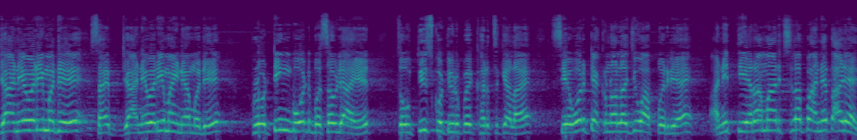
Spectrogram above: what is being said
जानेवारीमध्ये साहेब जानेवारी महिन्यामध्ये फ्लोटिंग बोट बसवले आहेत. चौतीस कोटी रुपये खर्च केलाय. सेवर टेक्नॉलॉजी वापरली आहे आणि तेरा मार्चला पाण्यात आले आहेत.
